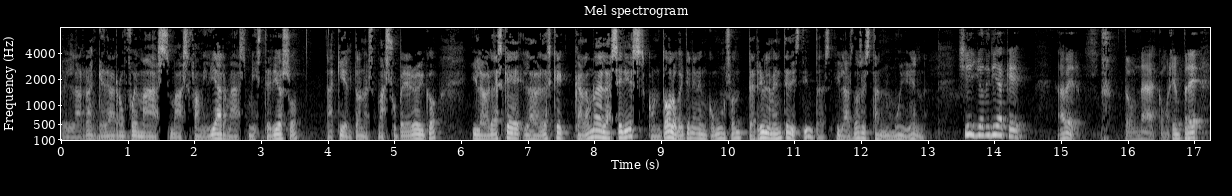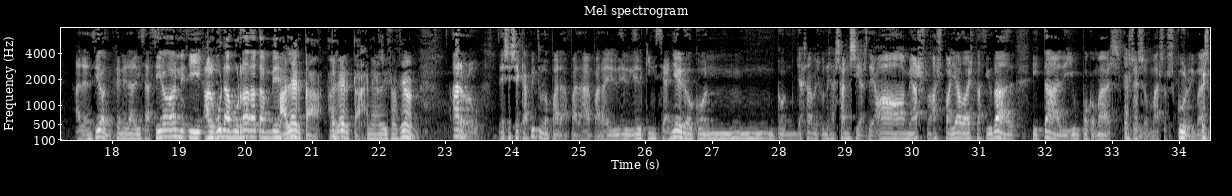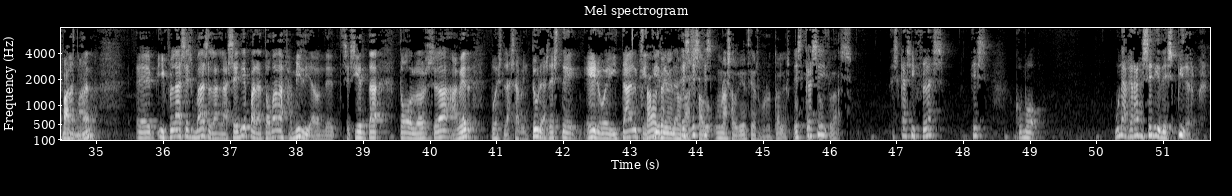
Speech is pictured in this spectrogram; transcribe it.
El arranque de Arrow fue más, más familiar, más misterioso. Aquí el tono es más superheroico. Y la verdad es que la verdad es que cada una de las series, con todo lo que tienen en común, son terriblemente distintas. Y las dos están muy bien. Sí, yo diría que, a ver, una, como siempre, atención, generalización y alguna burrada también. Alerta, alerta, generalización. Arrow es ese capítulo para, para, para el, el- el quinceañero con, con, ya sabes, con esas ansias de, ah, me has, has fallado a esta ciudad y tal, y un poco más, pues Eso. eso, más oscuro y más Es Batman. Eh, y Flash es más la, la serie para toda la familia, donde se sienta todos los a ver pues las aventuras de este héroe y tal que Estaba tiene teniendo es- unas, es- unas audiencias brutales. es casi- Flash. es casi Flash, es como una gran serie de Spider-Man.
